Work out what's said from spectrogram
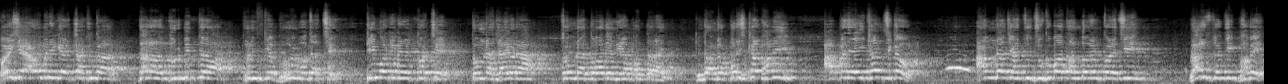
ওই যে আওয়ামী লীগের চাটুকার, দালাল, দুর্বৃত্তরা পুলিশকে ভুল বোঝাচ্ছে, ডিমোটিভেট করছে। তোমরা যাইও না, তোমরা তোমাদের নিরাপত্তা নাই। কিন্তু আমরা পরিষ্কার ভাবি আপনাদের এইখান থেকেও আমরা যেহেতু যুগবাদ আন্দোলন করেছি রাজনৈতিক ভাবে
